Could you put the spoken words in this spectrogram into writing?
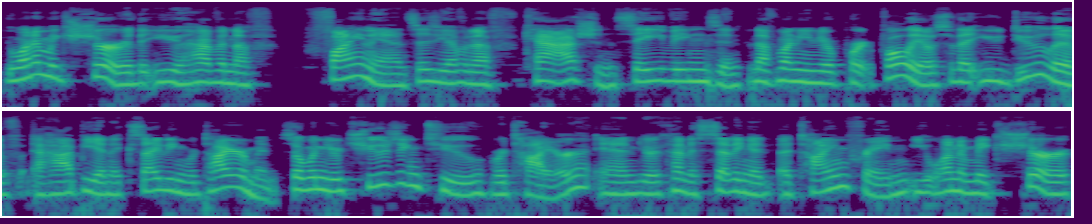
You want to make sure that you have enough finances, you have enough cash and savings and enough money in your portfolio so that you do live a happy and exciting retirement. So when you're choosing to retire and you're kind of setting a, a time frame, you want to make sure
